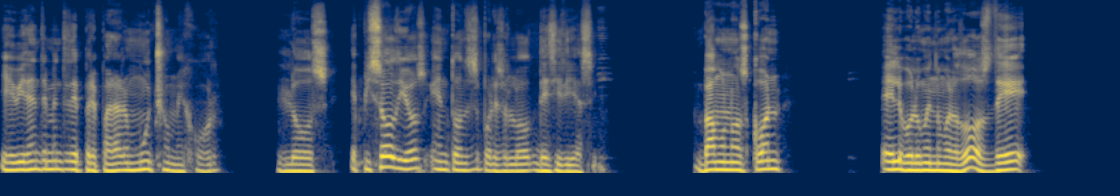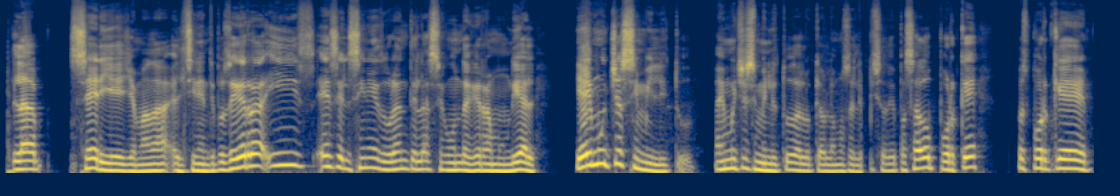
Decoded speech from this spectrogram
y evidentemente de preparar mucho mejor los episodios. Entonces por eso lo decidí así. Vámonos con el volumen número 2 de la serie llamada El cine en tipos de guerra y es el cine durante la Segunda Guerra Mundial. Y hay mucha similitud, hay mucha similitud a lo que hablamos el episodio pasado. ¿Por qué? Pues porque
